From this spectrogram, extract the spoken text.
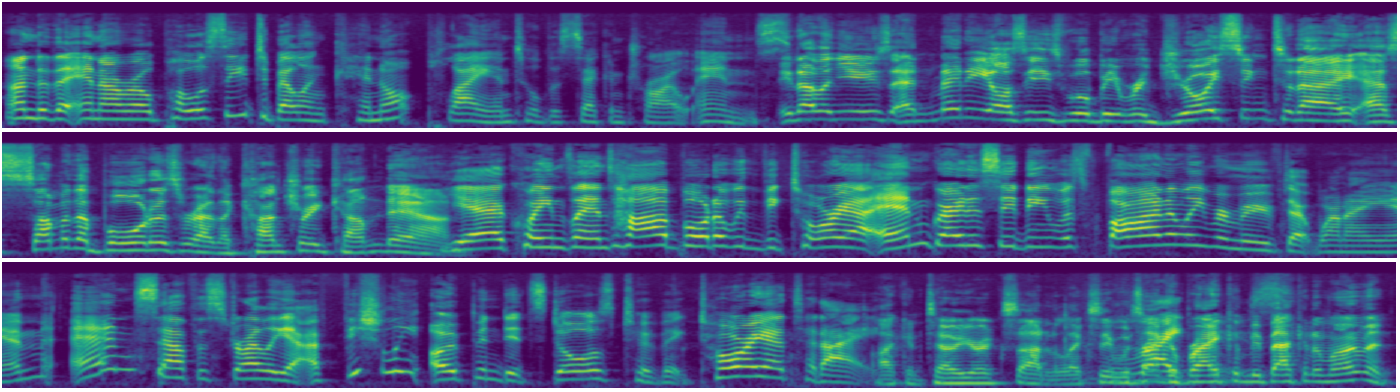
Under the NRL policy, de Belin cannot play until the second trial ends. In other news, and many Aussies will be rejoicing today as some of the borders around the country come down. Yeah, Queensland's hard border with Victoria and Greater Sydney was finally removed at 1am, and South Australia officially opened its doors to Victoria today. I can tell you're excited, Lexi. We'll Great take a break and be back in a moment.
